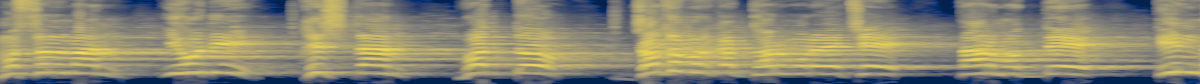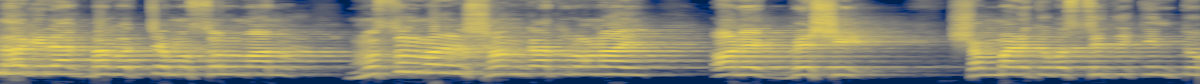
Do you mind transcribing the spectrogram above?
মুসলমান, ইহুদি, খ্রিস্টান, বৌদ্ধ, যত প্রকার ধর্ম রয়েছে, তার মধ্যে তিন ভাগের এক ভাগ হচ্ছে মুসলমান। মুসলমানের সংখ্যা তুলনায় অনেক বেশি। সম্মানিত উপস্থিতি, কিন্তু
